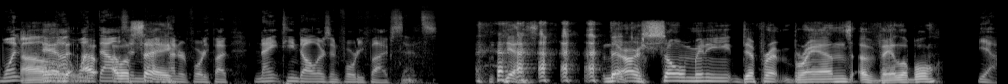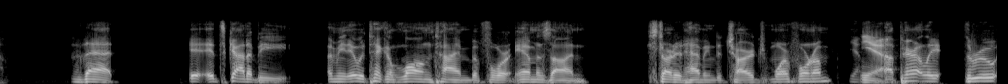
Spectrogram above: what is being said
One Oh. Not I- one I will thousand say- nine hundred forty-five. Nineteen dollars and forty-five cents. Yes. there are so many different brands available Yeah, that it, it's got to be. I mean, it would take a long time before Amazon started having to charge more for them. Yeah. Apparently, through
